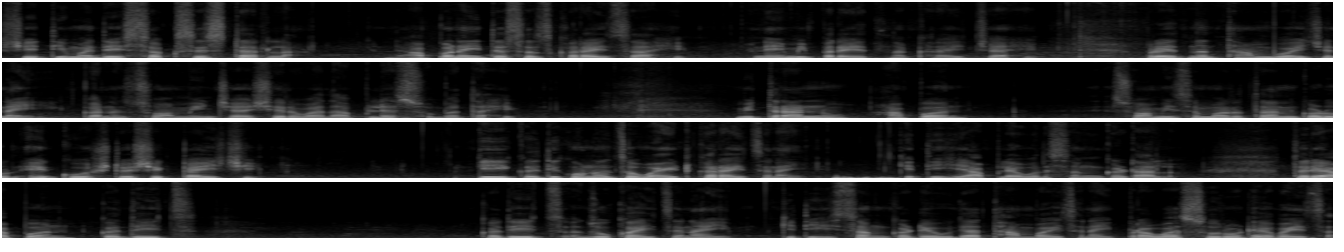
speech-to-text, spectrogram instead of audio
शेतीमध्ये सक्सेस ठरला. आपणही तसंच करायचं आहे. नेहमी प्रयत्न करायचे आहे. प्रयत्न थांबवायचे नाही कारण स्वामींचे आशीर्वाद आपल्यासोबत आहे. मित्रांनो आपण स्वामी समर्थांकडून एक गोष्ट शिकायची की कधी कोणाचं वाईट करायचं नाही. कितीही आपल्यावर संकट आलं तरी आपण कधीच कधीच झुकायचं नाही. कितीही संकट येऊ द्या थांबायचं नाही. प्रवास सुरू ठेवायचा.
